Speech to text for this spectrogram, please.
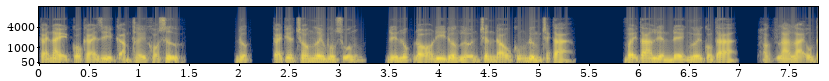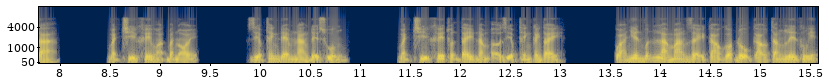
Cái này có cái gì cảm thấy khó xử? Được, cái kia cho ngươi buông xuống, đến lúc đó đi đường lớn chân đau cũng đừng trách ta. Vậy ta liền để ngươi con ta, hoặc là lại ô m ta. Bạch chỉ khê hoạt bắt nói. Diệp thanh đem nàng để xuống. Bạch chỉ khê thuận tay nắm ở diệp thanh cánh tay. Quả nhiên vẫn là mang giày cao góp độ cao tăng lên không ít,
